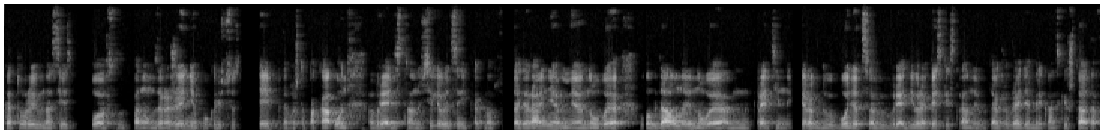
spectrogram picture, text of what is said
который у нас есть по, по новым заражениям, по количеству смертей, потому что пока он в ряде стран усиливается, и как мы обсуждали ранее, новые локдауны, новые карантинные меры вводятся в ряде европейских стран и также в ряде американских штатов.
